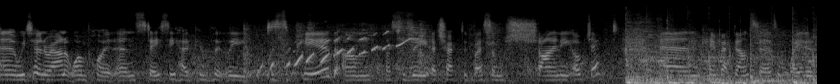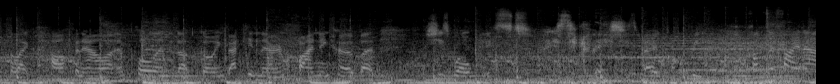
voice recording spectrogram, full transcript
And we turned around at one point and Stacee had completely disappeared, um, possibly attracted by some shiny object, and came back downstairs and waited for like half an hour. And Paul ended up going back in there and finding her, but she's well pissed, basically. She's very grumpy. Come to find out,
